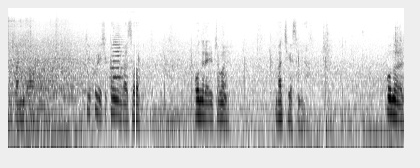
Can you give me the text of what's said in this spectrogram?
감사합니다. 뒷구리 식당으로 가서 오늘의 일정을 마치겠습니다. 오늘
